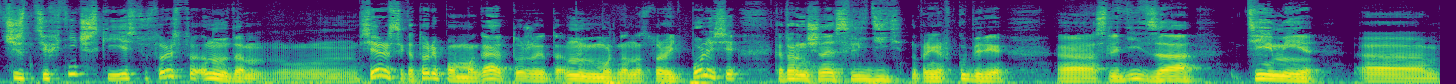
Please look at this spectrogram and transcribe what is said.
чисто технически есть устройства, ну, там, сервисы, которые помогают тоже это, ну, можно настроить полиси, которые начинают следить, например, в Кубере э, следить за теми э,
